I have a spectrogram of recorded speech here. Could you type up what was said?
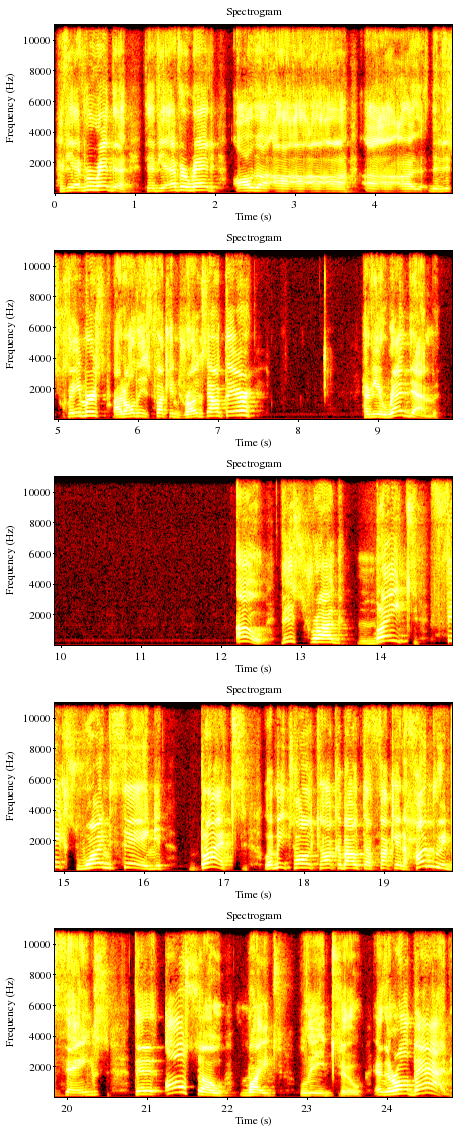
Have you ever read the? Have you ever read all the uh, uh, uh, the disclaimers on all these fucking drugs out there? Have you read them? Oh, this drug might fix one thing, but let me talk talk about the fucking hundred things that it also might lead to, and they're all bad.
